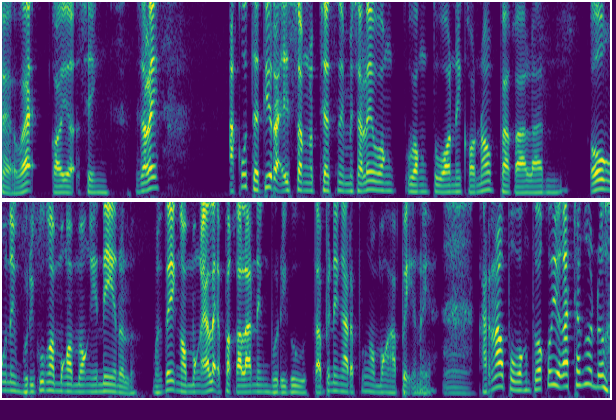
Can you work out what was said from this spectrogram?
cewek koyo sing misalnya aku dadi ra iso ngejudge nih, misalnya wong wong tuane kono bakalan oh ning buriku ngomong-ngomong ini ngono lho. Mesti ngomong elek bakalan ning buriku, tapi ning ngarepku ngomong apik ngono ya. Karena apa wong tuaku ya kadang ngono.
